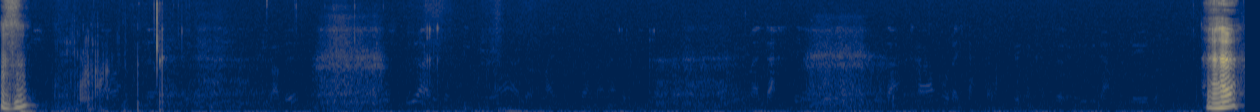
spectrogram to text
Mhm. Aha.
